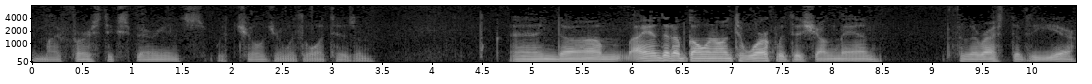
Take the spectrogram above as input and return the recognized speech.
in my first experience with children with autism. And um, I ended up going on to work with this young man for the rest of the year.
